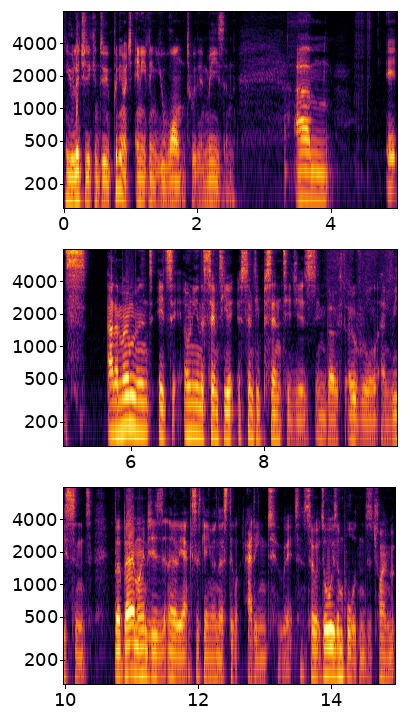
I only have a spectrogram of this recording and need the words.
you literally can do pretty much anything you want within reason. Um, it's at the moment it's only in the 70, 70 percentages in both overall and recent but bear in mind it is an early access game and they're still adding to it so it's always important to try and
